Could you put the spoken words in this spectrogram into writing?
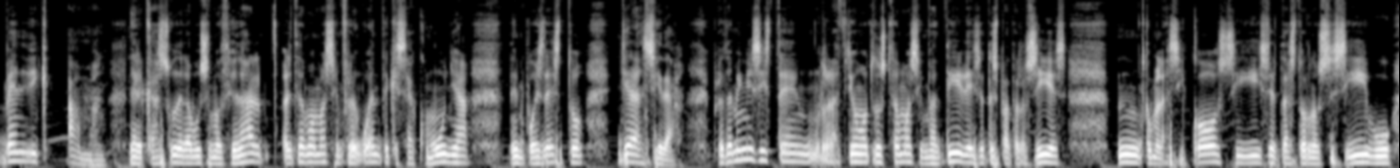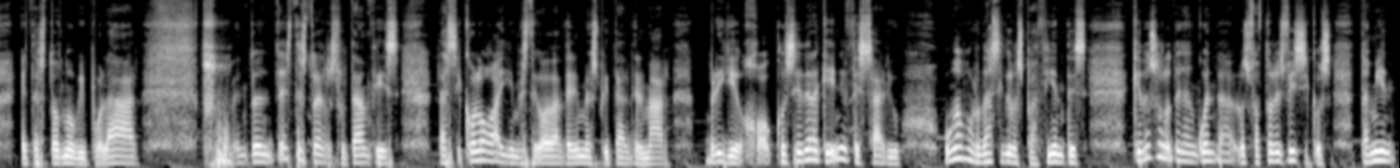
Benedict Amman. En el caso del abuso emocional, el tema más frecuente que se acumuña después de esto ya la ansiedad. Pero también existen en relación a otros traumas infantiles y otras patologías, mm, como la psicosis, el trastorno obsesivo, el trastorno bipolar. Entonces, de estas resultancias, la psicóloga y investigadora del IME Hospital del Mar, Bridget Ho, considera que es necesario un abordaje de los pacientes que no solo tenga en cuenta los factores físicos, también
